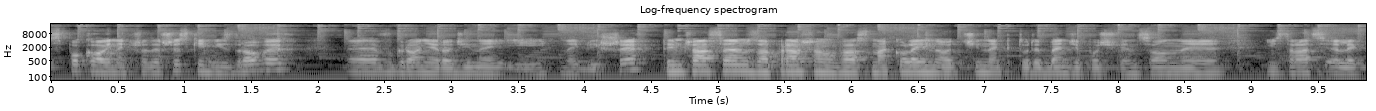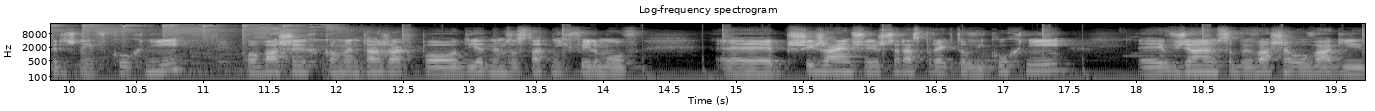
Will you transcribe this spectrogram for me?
spokojnych przede wszystkim i zdrowych w gronie rodziny i najbliższych. Tymczasem zapraszam Was na kolejny odcinek, który będzie poświęcony instalacji elektrycznej w kuchni. Po Waszych komentarzach pod jednym z ostatnich filmów e, przyjrzałem się jeszcze raz projektowi kuchni. E, Wziąłem sobie Wasze uwagi e,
